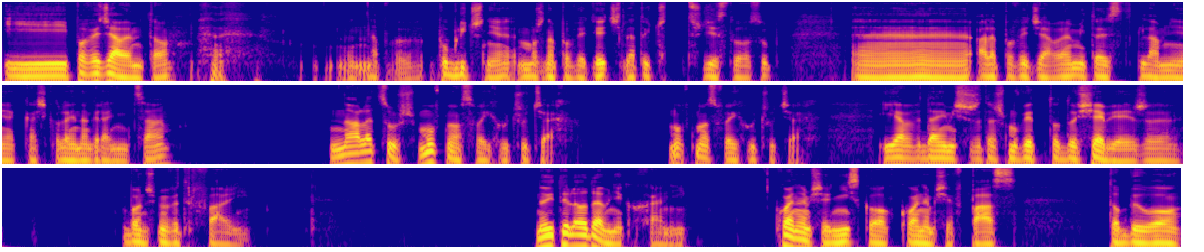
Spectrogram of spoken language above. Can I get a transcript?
I powiedziałem to publicznie, można powiedzieć, dla tych 30 osób, e, ale powiedziałem i to jest dla mnie jakaś kolejna granica. No ale cóż, mówmy o swoich uczuciach. Mówmy o swoich uczuciach. I ja wydaje mi się, że też mówię to do siebie, że bądźmy wytrwali. No i tyle ode mnie, kochani. Kłaniam się nisko, kłaniam się w pas. To było,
